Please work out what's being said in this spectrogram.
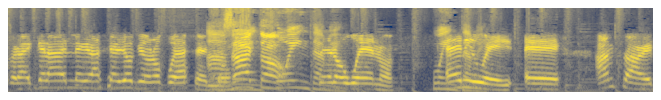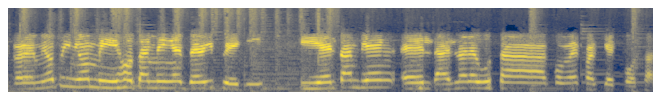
pero hay que darle gracias a Dios que uno puede hacerlo. Exacto. Cuéntame. Pero bueno, Cuéntame. anyway, eh, I'm sorry, pero en mi opinión mi hijo también es very picky y él también, él, a él no le gusta comer cualquier cosa.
